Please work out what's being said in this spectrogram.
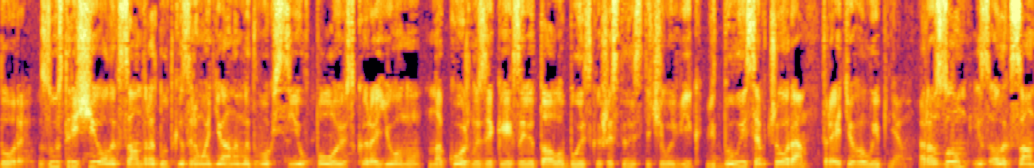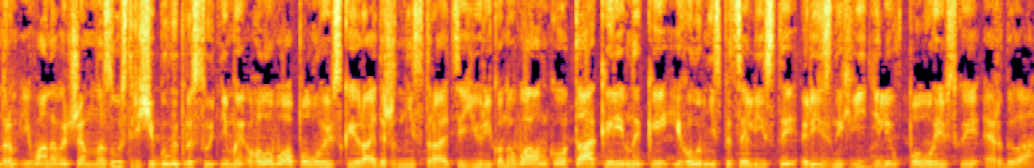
Роздори. Зустрічі Олександра Дудки з громадянами двох сіл Пологівського району, на кожну з яких завітало близько 60 чоловік, відбулися вчора, 3 липня. Разом із Олександром Івановичем на зустрічі були присутніми голова Пологівської райдержадміністрації Юрій Коноваленко та керівники і головні спеціалісти різних відділів Пологівської РДА,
